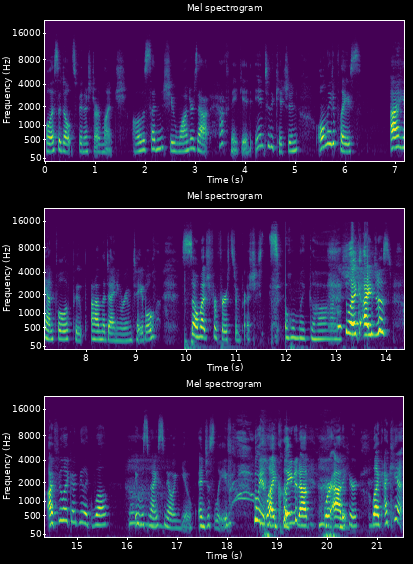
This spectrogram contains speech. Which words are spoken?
while us adults finished our lunch. All of a sudden, she wanders out half naked into the kitchen, only to place a handful of poop on the dining room table. So much for first impressions. Oh my gosh. like I just I feel like I'd be like, well, it was nice knowing you and just leave. we like clean it up. We're out of here. Like I can't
